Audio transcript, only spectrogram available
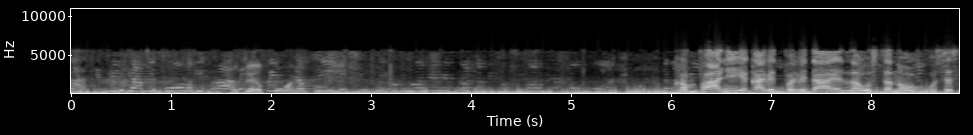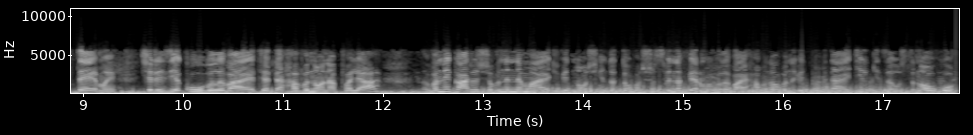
сказки? Приїжджали екологи, брали. Ну, то я поняв, коли їх і. Компанія, яка відповідає за установку системи, через яку виливається те говно на поля, вони кажуть, що вони не мають відношення до того, що свиноферма виливає говно, вони відповідають тільки за установку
